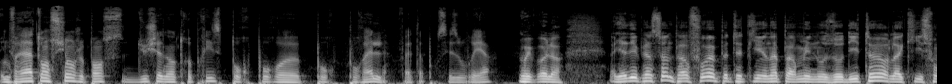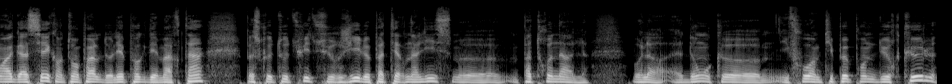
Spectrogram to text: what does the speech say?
une vraie attention, je pense, du chef d'entreprise pour, pour, pour, pour elle, en fait, pour ses ouvrières. Oui, voilà. Il y a des personnes, parfois, peut-être qu'il y en a parmi nos auditeurs, là, qui sont agacés quand on parle de l'époque des Martins, parce que tout de suite surgit le paternalisme euh, patronal. Voilà. Donc, euh, il faut un petit peu prendre du recul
